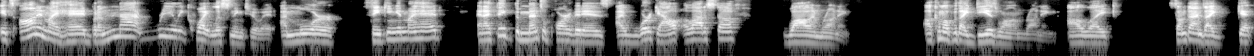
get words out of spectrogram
it's on in my head, but I'm not really quite listening to it. I'm more thinking in my head. And I think the mental part of it is I work out a lot of stuff while I'm running. I'll come up with ideas while I'm running. I'll like sometimes I get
